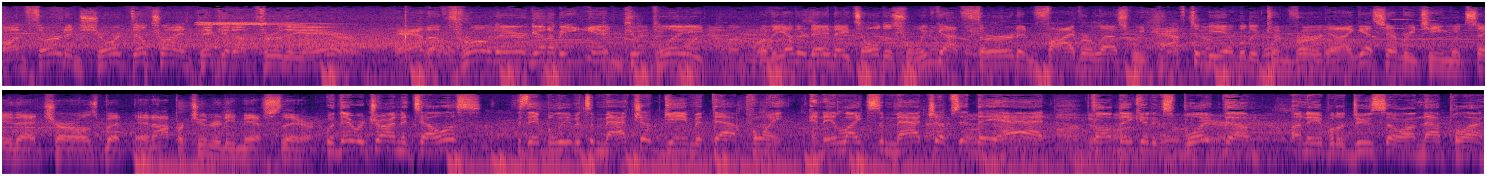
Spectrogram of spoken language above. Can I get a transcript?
On third and short, they'll try and pick it up through the air. And the throw there going to be incomplete. Well, the other day they told us when we've got third and five or less, we have to be able to convert. And I guess every team would say that, Charles, but an opportunity missed there. What they were trying to tell us is they believe it's a matchup game at that point, and they liked some matchups that they had, thought they could exploit them, unable to do so on that play.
